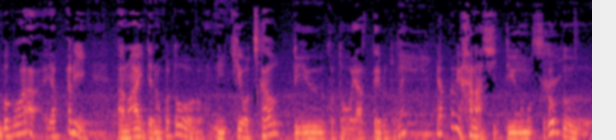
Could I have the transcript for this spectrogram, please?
僕はやっぱりあの相手のことに気を使うっていうことをやってるとねやっぱり話っていうのもすごく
